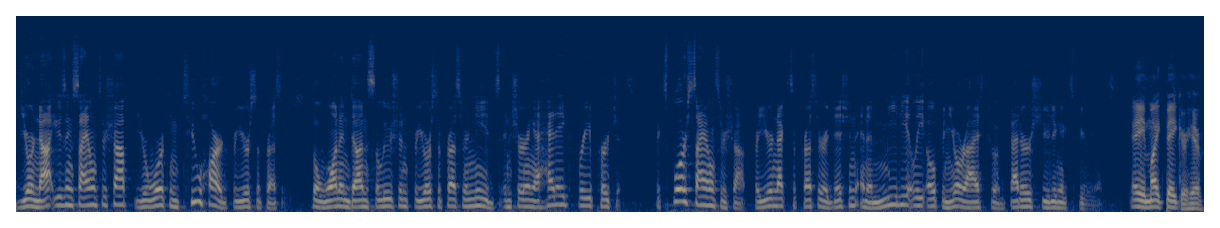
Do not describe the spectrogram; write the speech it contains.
If you're not using Silencer Shop, you're working too hard for your suppressors. The one and done solution for your suppressor needs, ensuring a headache free purchase. Explore Silencer Shop for your next suppressor edition and immediately open your eyes to a better shooting experience. Hey, Mike Baker here.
